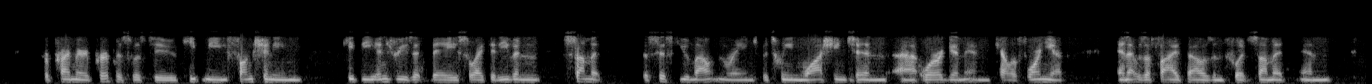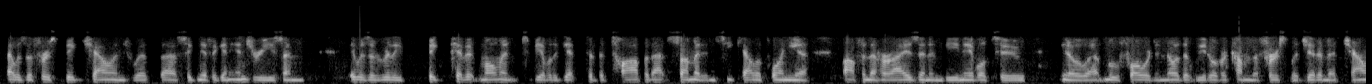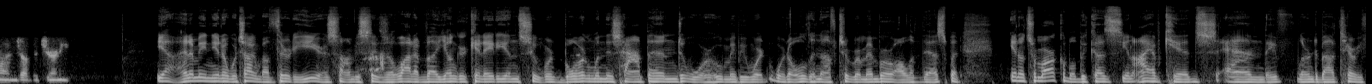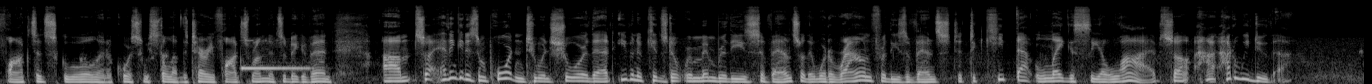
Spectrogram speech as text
her primary purpose was to keep me functioning, keep the injuries at bay, so I could even summit the Siskiyou Mountain Range between Washington, uh, Oregon, and California and that was a 5,000 foot summit, and that was the first big challenge with uh, significant injuries, and it was a really big pivot moment to be able to get to the top of that summit and see California off in the horizon, and being able to, you know, uh, move forward and know that we'd overcome the first legitimate challenge of the journey. Yeah, and I mean, you know, we're talking about 30 years. Obviously, there's a lot of uh, younger Canadians who weren't born when this happened or who maybe weren't, weren't old enough to remember all of this. But, you know, it's remarkable because, you know, I have kids and they've learned about Terry Fox at school. And, of course, we still have the Terry Fox run. That's a big event. Um, so I think it is important to ensure that even if kids don't remember these events or they weren't around for these events, to, to keep that legacy alive. So how, how do we do that?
